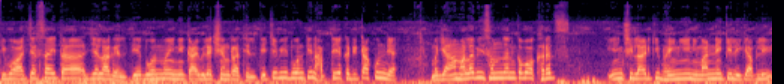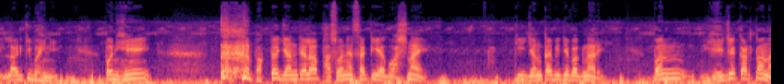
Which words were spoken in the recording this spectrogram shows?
की बुवा आचारसंहिता जे लागेल ते दोन महिने काय इलेक्शन राहतील त्याचे बी दोन तीन हप्ते एखादी टाकून द्या. म्हणजे आम्हाला बी समजन का बुवा खरंच यांची लाडकी बहिणी यांनी मान्य केली की आपली लाडकी बहिणी. पण हे फक्त जनतेला फसवण्यासाठी या घोषणा आहे की जनता बी ते बघणार. आहे पण हे जे करताना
